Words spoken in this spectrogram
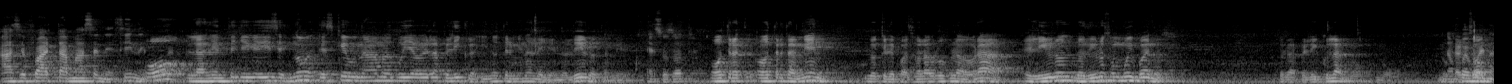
hace falta más en el cine. O la gente llega y dice, no, es que nada más voy a ver la película y no terminan leyendo el libro también. Eso es otro. Otra, otra también, lo que le pasó a la brújula dorada. El libro, los libros son muy buenos, pero la película no, no, No fue calzó. buena.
